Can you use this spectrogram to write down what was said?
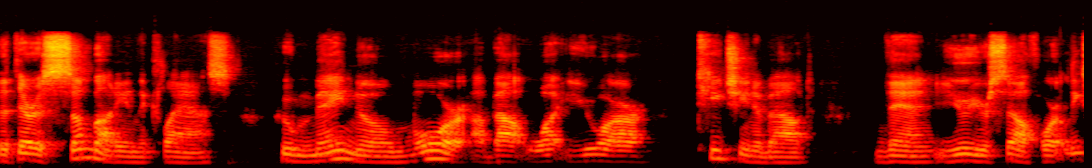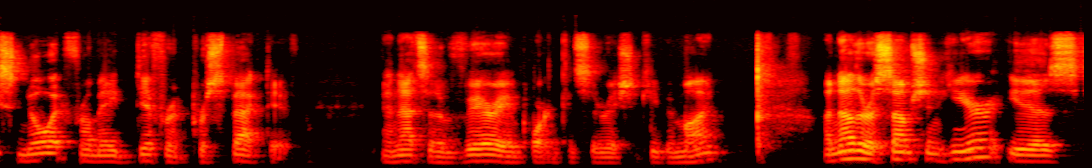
that there is somebody in the class who may know more about what you are teaching about than you yourself, or at least know it from a different perspective. And that's a very important consideration to keep in mind. Another assumption here is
